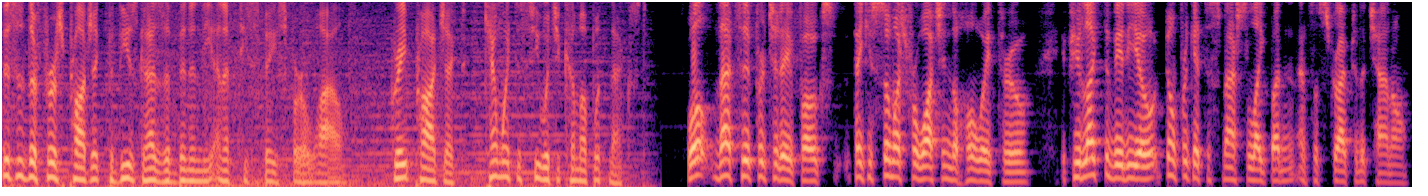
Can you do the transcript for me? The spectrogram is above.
This is their first project, but these guys have been in the NFT space for a while. Great project. Can't wait to see what you come up with next. Well, that's it for today, folks. Thank you so much for watching the whole way through. If you liked the video, don't forget to smash the like button and subscribe to the channel.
